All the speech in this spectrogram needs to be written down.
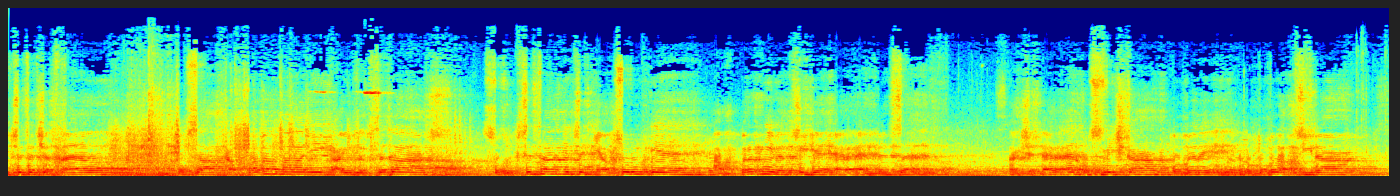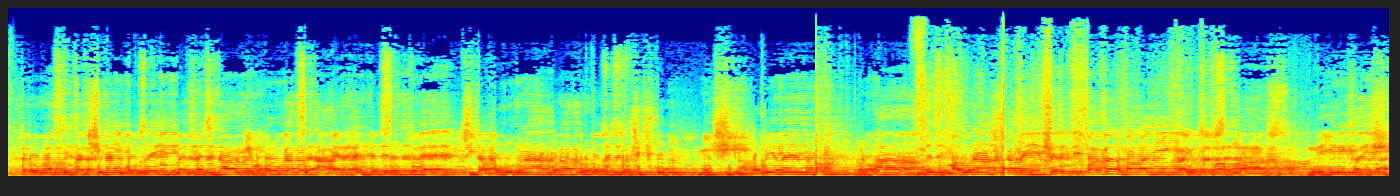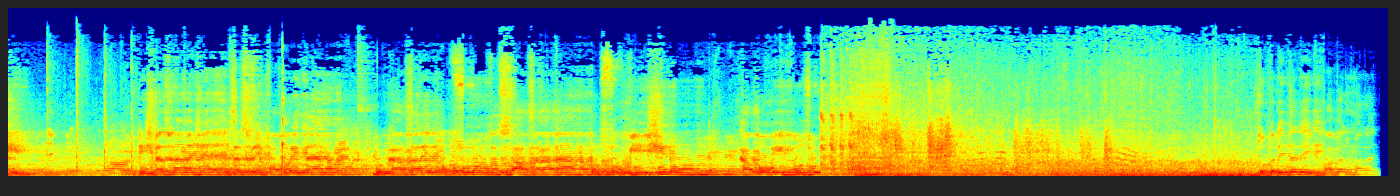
36L, posádka Pavel Malaník a Josef Sedlář jsou 33 absolutně a první ve třídě RN10. Takže RN8 to, byly, to byla třída, kterou vlastně začínají vozy bez mezinárodní homologace a RN10 to je třída podobná, akorát pro vozy s trošičku nižším objemem. No a mezi maloráčkami byli Pavel Malaník a Josef Sedlář nejrychlejší. Když vezmeme, že se svým favoritem dokázali odsunout za svá záda naprostou většinu kapových vozů. To byli tedy Pavel Malaník.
